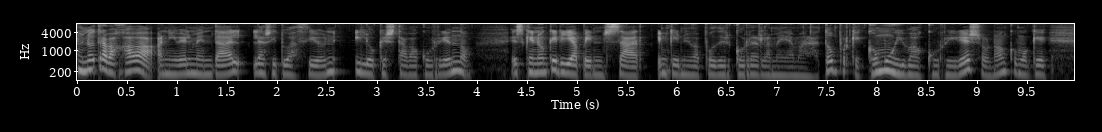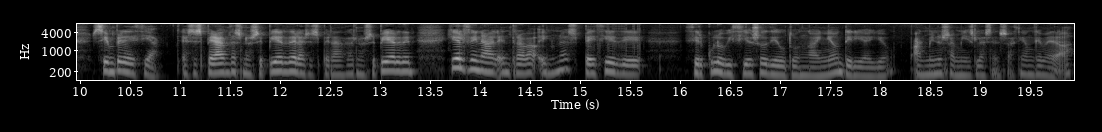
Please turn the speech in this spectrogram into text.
no trabajaba a nivel mental la situación y lo que estaba ocurriendo. Es que no quería pensar en que no iba a poder correr la media maratón, porque ¿cómo iba a ocurrir eso? ¿no? Como que siempre decía, las esperanzas no se pierden, las esperanzas no se pierden, y al final entraba en una especie de círculo vicioso de autoengaño, diría yo. Al menos a mí es la sensación que me da,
